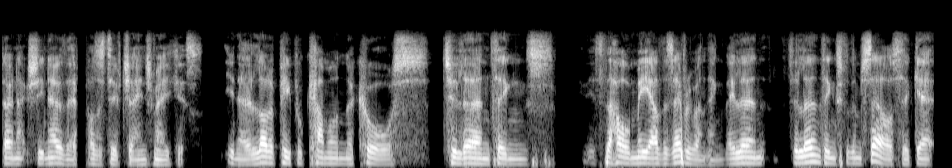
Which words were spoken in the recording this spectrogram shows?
don't actually know they're positive change makers. You know, a lot of people come on the course to learn things. It's the whole me, others, everyone thing. They learn to learn things for themselves, to get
